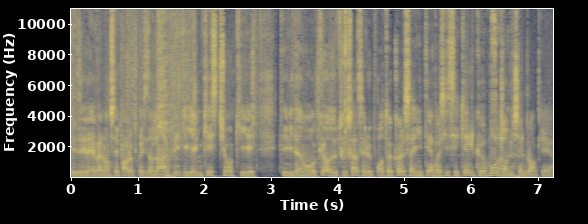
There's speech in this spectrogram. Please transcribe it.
des élèves annoncée par le président de la République. Et il y a une question qui est évidemment au cœur de tout ça, c'est le protocole sanitaire. Voici ces quelques mots de Jean-Michel Blanquer.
